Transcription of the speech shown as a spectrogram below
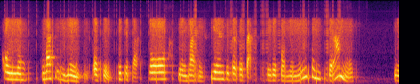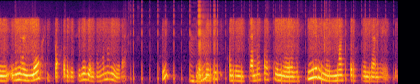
con lo más evidente. Ok, ¿qué te pasó? Lo más reciente, ta, ta, ta. Pero cuando no encontramos eh, una lógica, por decirlo de alguna manera, ¿sí? entonces comenzamos a sumergirnos más profundamente.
